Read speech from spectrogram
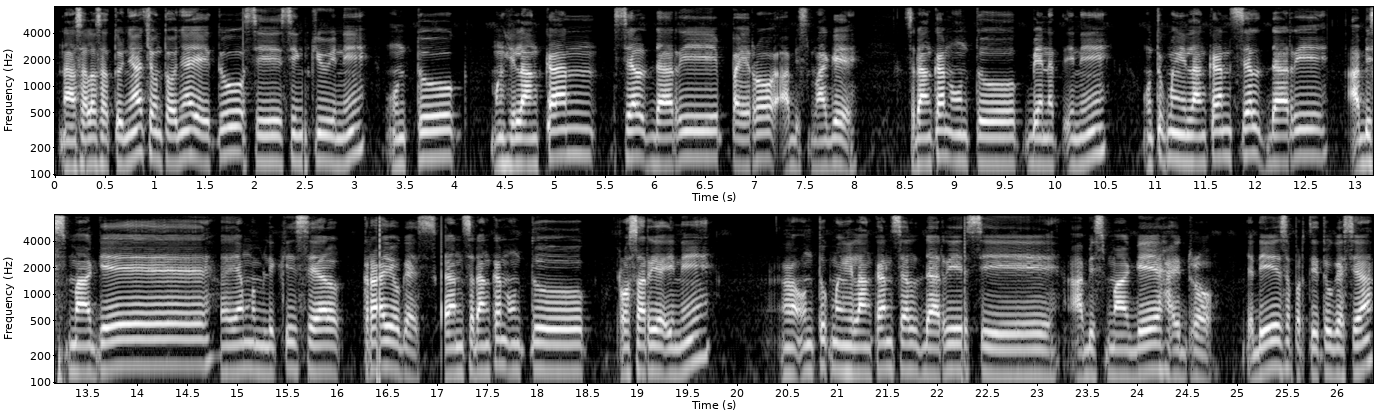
Nah, salah satunya contohnya yaitu si Sinkyu ini untuk menghilangkan shield dari Pyro Abyss Mage. Sedangkan untuk Bennett ini untuk menghilangkan shield dari Abyss Mage yang memiliki shield Cryo guys. Dan sedangkan untuk Rosaria ini uh, untuk menghilangkan sel dari si Abyss Mage Hydro. Jadi seperti itu guys ya.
